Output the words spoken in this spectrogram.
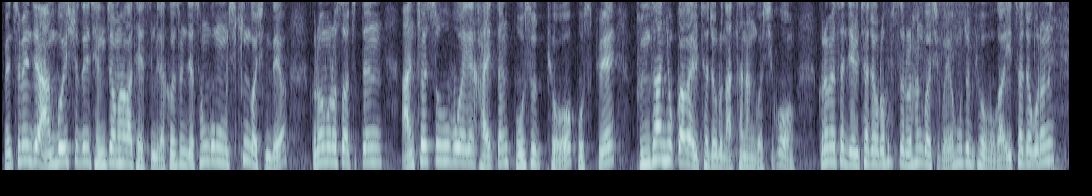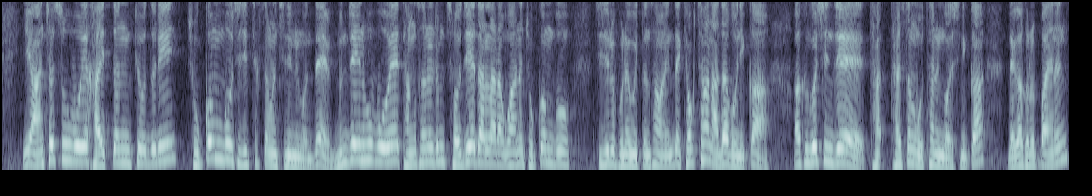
맨 처음에 이제 안보 이슈들이 쟁점화가 됐습니다. 그것을 이제 성공시킨 것인데요. 그럼으로써 어쨌든 안철수 후보에게 가했던 보수표, 보수표의 분산 효과가 1차적으로 나타난 것이고 그러면서 이제 1차적으로 흡수를 한 것이고요. 홍준표 후보가 2차적으로는 이 안철수 후보에 가했던 표들이 조건부 지지 특성을 지니는 건데 문재인 후보의 당선을 좀 저지해 달라라고 하는 조건부 지지를 보내고 있던 상황인데 격차가 나다 보니까 아 그것이 이제 다, 달성을 못하는 것이니까 내가 그럴 바에는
